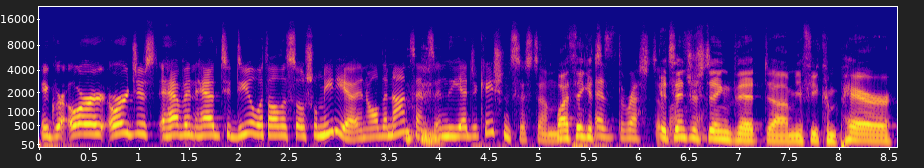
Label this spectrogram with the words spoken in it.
it or or just haven't had to deal with all the social media and all the nonsense in the education system. Well, I think it's as the rest of it's interesting that um, if you compare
